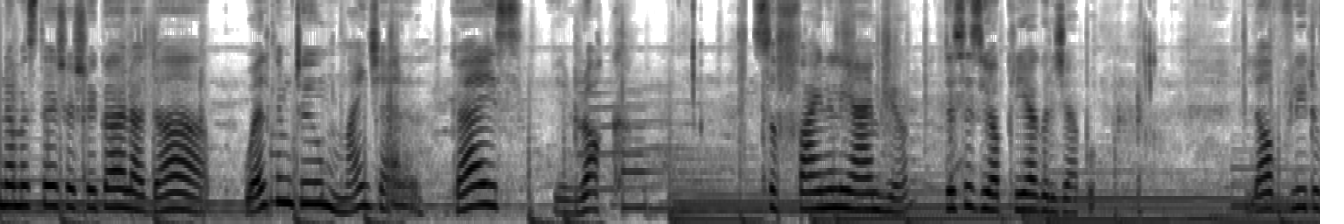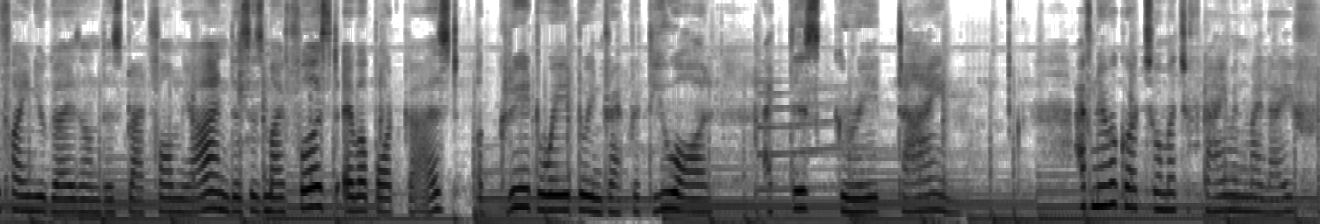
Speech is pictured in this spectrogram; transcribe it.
namaste, shashrikal, adab. Welcome to my channel. Guys, you rock. So finally I'm here. This is your Priya Gurujapu. Lovely to find you guys on this platform, yeah. And this is my first ever podcast. A great way to interact with you all at this great time. I've never got so much of time in my life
